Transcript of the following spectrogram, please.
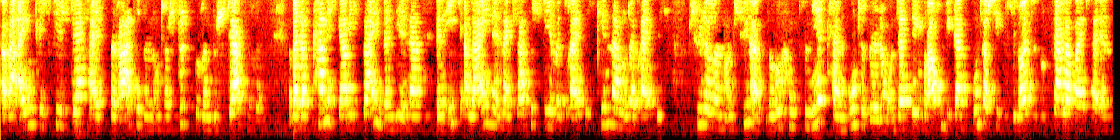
aber eigentlich viel stärker als Beraterin, Unterstützerin, Bestärkerin. Aber das kann ich gar nicht sein, wenn wir in der, wenn ich alleine in der Klasse stehe mit 30 Kindern oder 30 Schülerinnen und Schülern. So funktioniert keine gute Bildung. Und deswegen brauchen wir ganz unterschiedliche Leute, SozialarbeiterInnen,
